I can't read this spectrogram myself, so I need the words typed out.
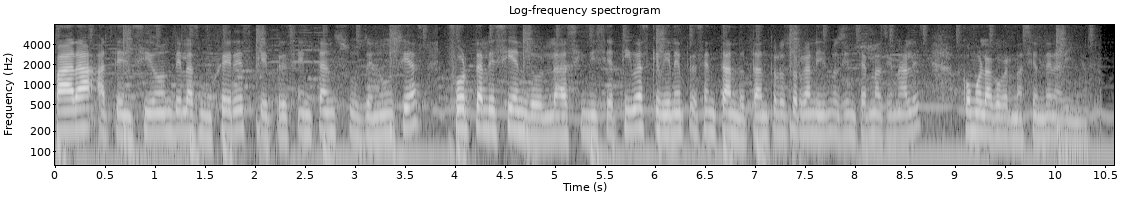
para atención de las mujeres que presentan sus denuncias, fortaleciendo las iniciativas que vienen presentando tanto los organismos internacionales como la Gobernación de Nariño.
